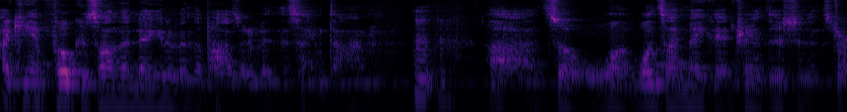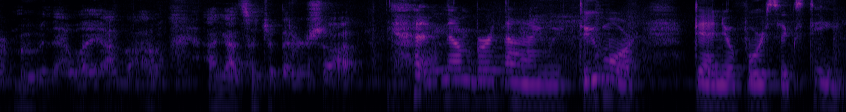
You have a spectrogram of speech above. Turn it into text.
I can't focus on the negative and the positive at the same time. Uh, so once I make that transition and start moving that way, I, I, I got such a better shot. Number nine, we two more. Daniel four sixteen.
